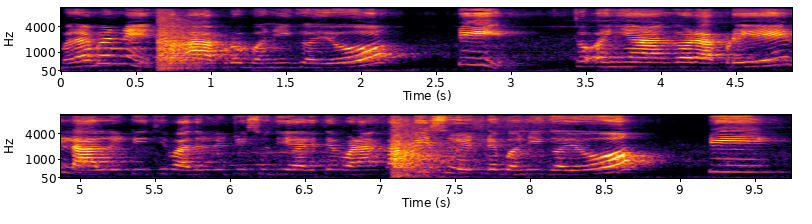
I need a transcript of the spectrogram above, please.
બરાબર ને? તો આ આપણો બની ગયો ટી તો અહીંયા આગળ આપણે લાલ લીટીથી વાદળ લીટી સુધી આ રીતે વળાંક આપીશું એટલે બની ગયો ટી.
